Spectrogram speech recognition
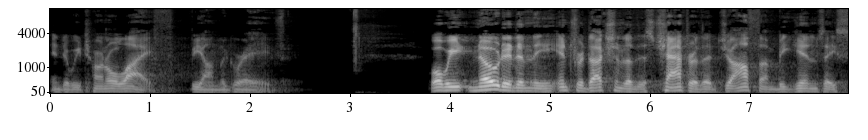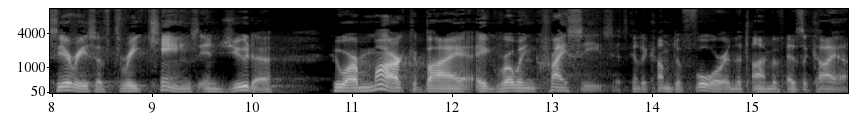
into eternal life beyond the grave. Well, we noted in the introduction to this chapter that Jotham begins a series of three kings in Judah who are marked by a growing crisis. It's going to come to four in the time of Hezekiah.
